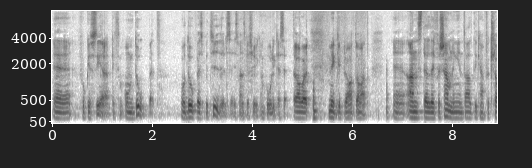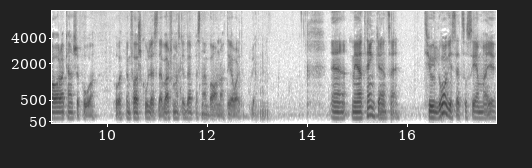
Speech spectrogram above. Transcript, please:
eh, fokuserat liksom, om dopet och dopets betydelse i Svenska kyrkan på olika sätt. Det har varit mycket prat om att eh, anställda i församlingen inte alltid kan förklara kanske på, på öppen förskola så där, varför man ska döpa sina barn och att det har varit ett problem. Eh, men jag tänker att så här, teologiskt sett så ser man ju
